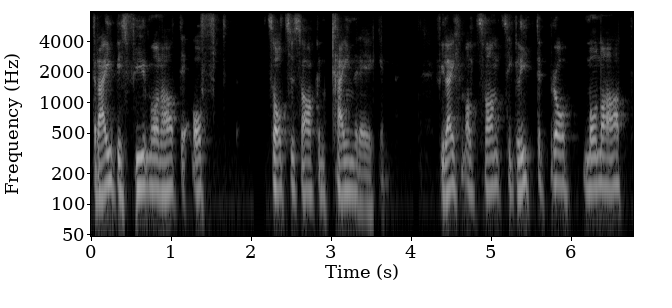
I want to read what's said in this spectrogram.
drei bis vier Monate oft sozusagen kein Regen. Vielleicht mal 20 Liter pro Monat,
